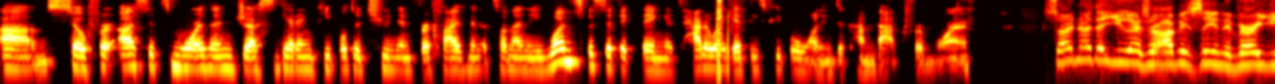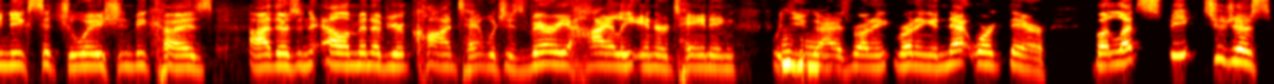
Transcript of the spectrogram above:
um, so for us, it's more than just getting people to tune in for five minutes on any one specific thing. It's how do I get these people wanting to come back for more? So I know that you guys are obviously in a very unique situation because uh, there's an element of your content which is very highly entertaining with mm-hmm. you guys running running a network there. But let's speak to just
